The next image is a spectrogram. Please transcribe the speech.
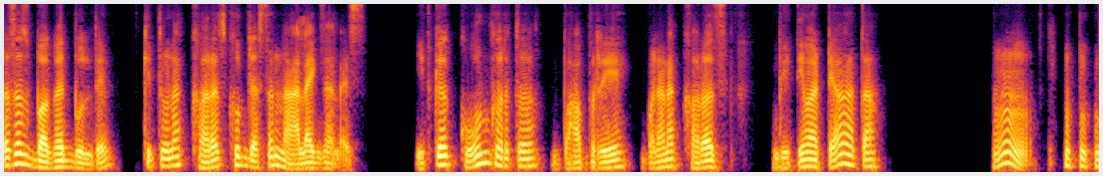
तसंच बघत बोलते की तू ना खरंच खूप जास्त नालायक झालायस. इतकं कोण करतं? बाप रे मला ना खरंच भीती वाटते आता. हम्म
